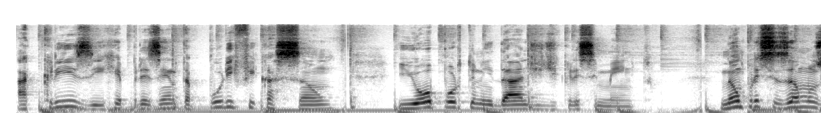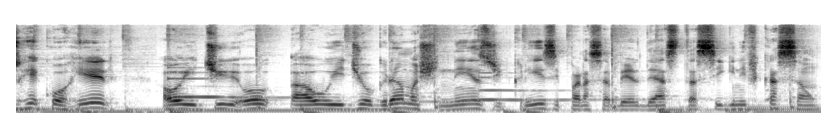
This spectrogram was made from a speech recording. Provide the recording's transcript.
a crise representa purificação e oportunidade de crescimento. Não precisamos recorrer ao, idi ao ideograma chinês de crise para saber desta significação.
